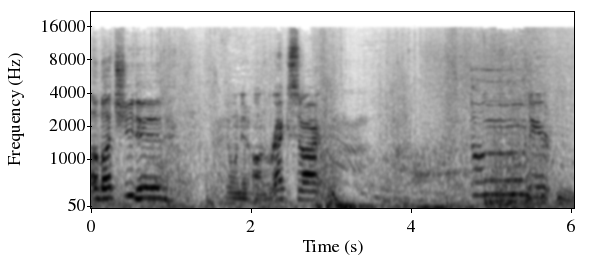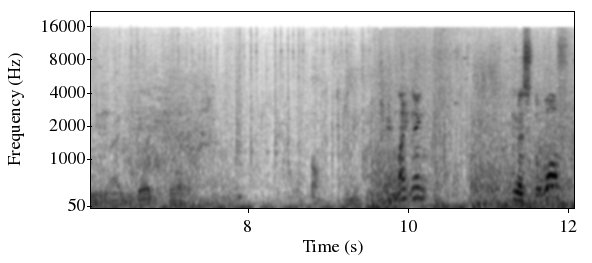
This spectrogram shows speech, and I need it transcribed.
Oh, but she did. Going in on Rexxar. Chain lightning. Miss the wolf.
